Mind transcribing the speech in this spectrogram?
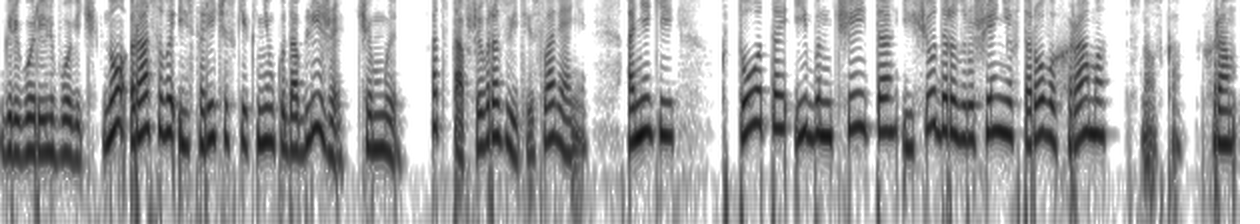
Григорий Львович, но расово и исторически к ним куда ближе, чем мы, отставшие в развитии славяне, а некий кто-то, Ибн чей-то, еще до разрушения второго храма Сноска. Храм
